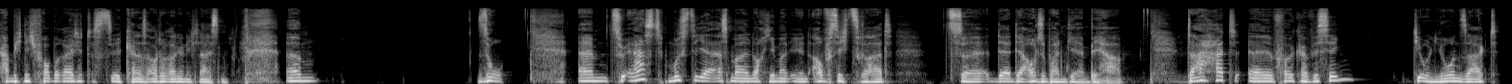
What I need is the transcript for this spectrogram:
habe ich nicht vorbereitet, das kann das Autoradio nicht leisten. Ähm, so. Ähm, zuerst musste ja erstmal noch jemand in den Aufsichtsrat zur, der, der Autobahn GmbH. Da hat äh, Volker Wissing, die Union sagt,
